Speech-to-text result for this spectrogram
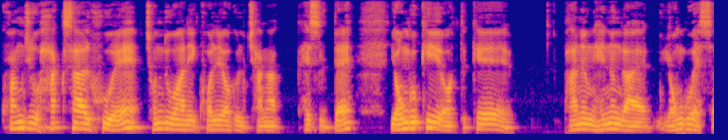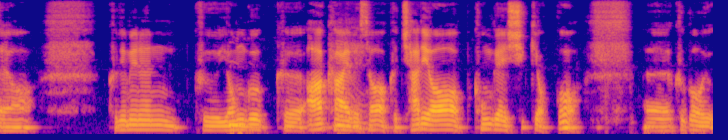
광주 학살 후에 전두환이 권력을 장악했을 때 영국이 어떻게 반응했는가 연구했어요. 그러면은 그 영국 그 아카이브에서 그 자료 공개시켰고 어 그거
